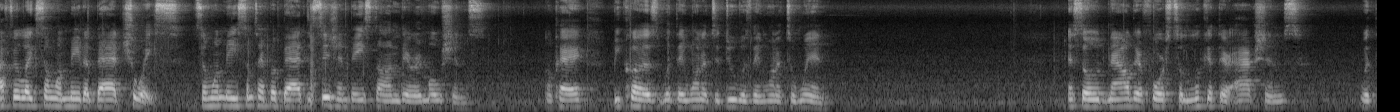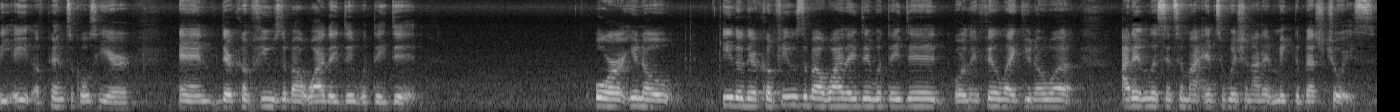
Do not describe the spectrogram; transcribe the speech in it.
I feel like someone made a bad choice. Someone made some type of bad decision based on their emotions. Okay? Because what they wanted to do was they wanted to win. And so now they're forced to look at their actions with the Eight of Pentacles here, and they're confused about why they did what they did. Or, you know, either they're confused about why they did what they did, or they feel like, you know what, I didn't listen to my intuition, I didn't make the best choice.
